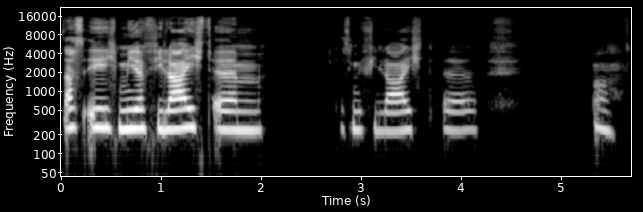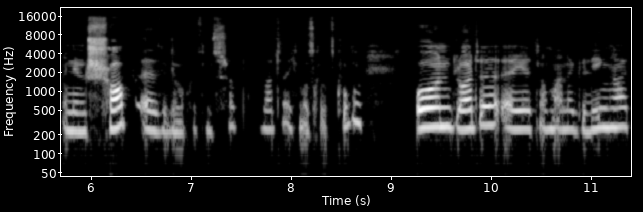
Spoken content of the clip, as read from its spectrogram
dass ich mir vielleicht, ähm, dass mir vielleicht, äh, in den Shop, äh, wir gehen mal kurz ins Shop, warte, ich muss kurz gucken. Und Leute, äh, jetzt nochmal eine Gelegenheit.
